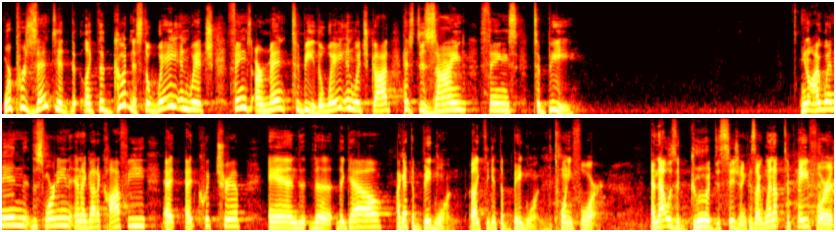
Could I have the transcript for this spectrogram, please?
We're presented the, like the goodness, the way in which things are meant to be, the way in which God has designed things to be. You know, I went in this morning and I got a coffee at, at Kwik Trip, and the, the gal, I got the big one. I like to get the big one, the 24. And that was a good decision because I went up to pay for it.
